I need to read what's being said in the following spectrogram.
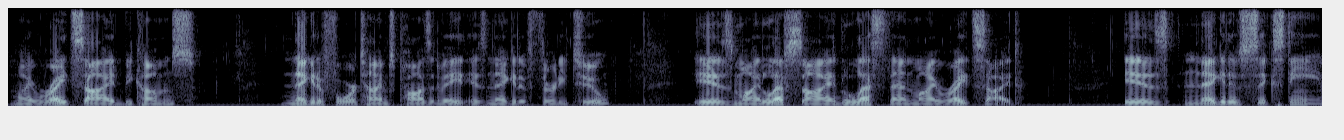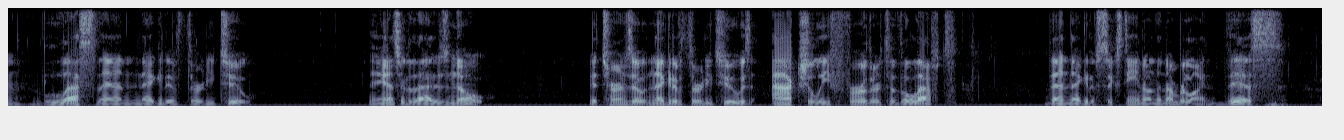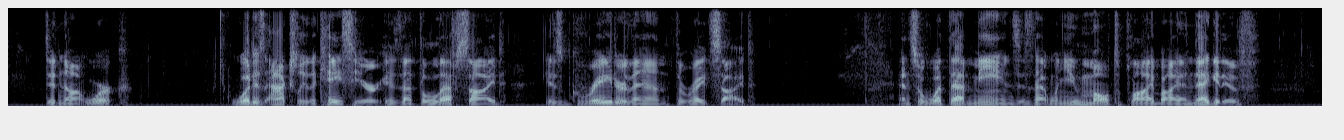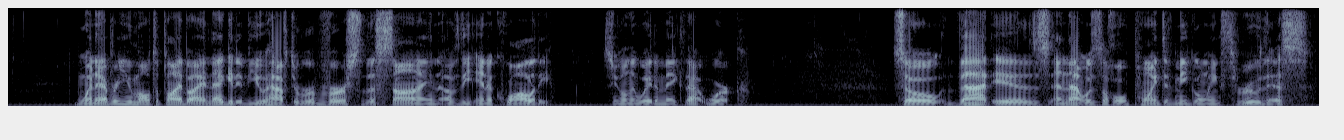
My right side becomes negative 4 times positive 8 is negative 32. Is my left side less than my right side? Is negative 16 less than negative 32? The answer to that is no it turns out negative 32 is actually further to the left than negative 16 on the number line. This did not work. What is actually the case here is that the left side is greater than the right side. And so what that means is that when you multiply by a negative, whenever you multiply by a negative, you have to reverse the sign of the inequality. It's the only way to make that work. So that is, and that was the whole point of me going through this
